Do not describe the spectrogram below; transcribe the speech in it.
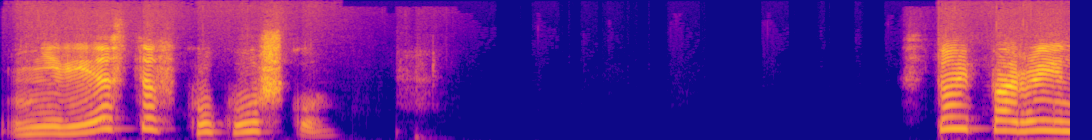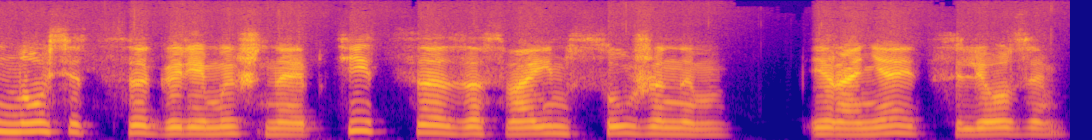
Невеста в кукушку той поры носится горемышная птица за своим суженым и роняет слезы.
